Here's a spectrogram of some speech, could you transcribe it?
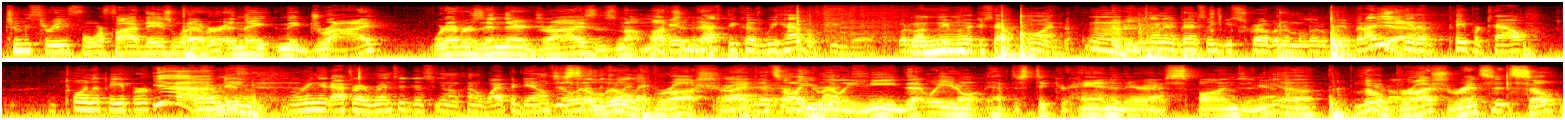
two, three, four, five days, whatever, and they and they dry. Whatever's in there dries. There's not much Okay, in but there. that's because we have a few though. What about people that just have one? You're gonna eventually be scrubbing them a little bit. But I just Yeah. get a paper towel, toilet paper, Yeah, I mean- just wring it after I rinse it. Just you know, kind of wipe it down, just throw a in little toilet. brush, right? Yeah, That's all you much. really need. That way you don't have to stick your hand in there and a sponge and Yeah. you know, little all brush, rinse it, soap,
